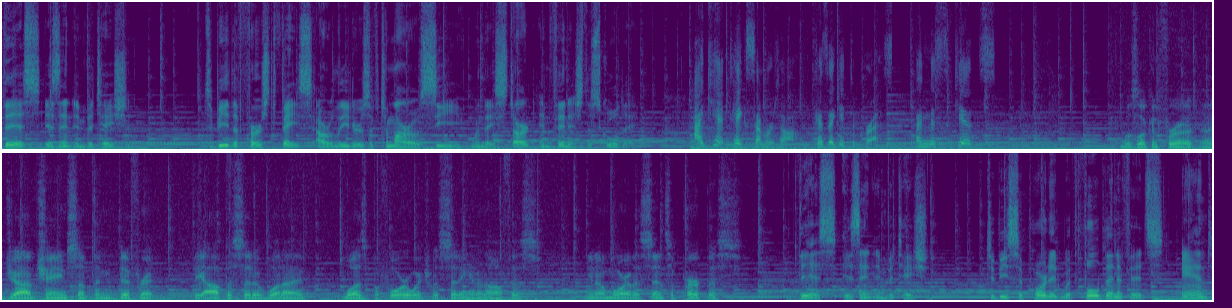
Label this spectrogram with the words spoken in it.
This is an invitation to be the first face our leaders of tomorrow see when they start and finish the school day. I can't take summers off because I get depressed. I miss the kids. Was looking for a, a job change, something different, the opposite of what I was before, which was sitting in an office. You know, more of a sense of purpose. This is an invitation to be supported with full benefits and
